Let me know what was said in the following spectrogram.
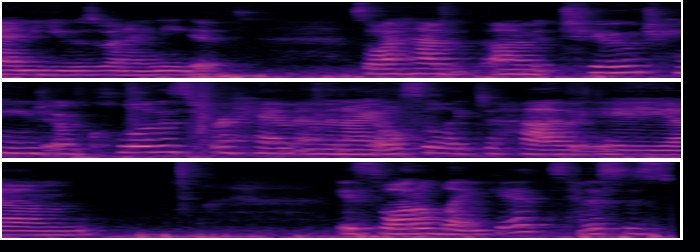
and use when I need it. So I have um, two change of clothes for him and then I also like to have a, um, a swaddle blanket. This is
